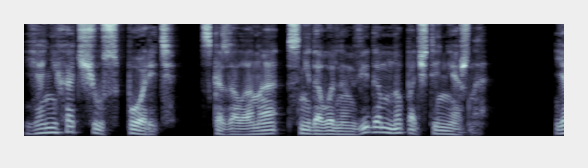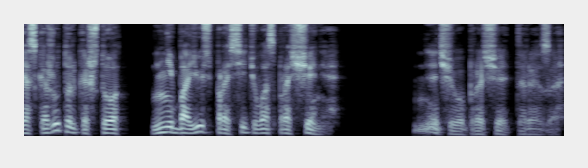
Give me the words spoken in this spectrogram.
Я не хочу спорить, сказала она с недовольным видом, но почти нежно. Я скажу только, что не боюсь просить у вас прощения. Нечего прощать, Тереза.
